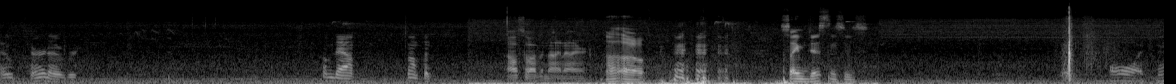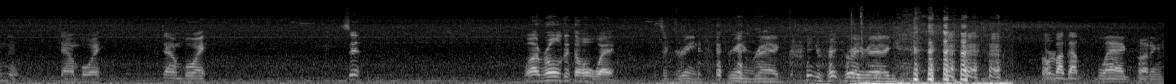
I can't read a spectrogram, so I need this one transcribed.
Oh, turnover. Come down. Something. I also have a nine iron. Uh oh. Same distances. Oh, I pinned it. Down, boy. Down, boy. Sit. Well, I rolled it the whole way. It's a green. Green and rag. Green and rag, Green rag. it's all about that lag putting.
